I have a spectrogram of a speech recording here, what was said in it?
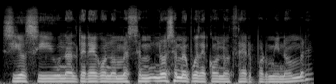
sí o sí un alter ego, no, me se, no se me puede conocer por mi nombre.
